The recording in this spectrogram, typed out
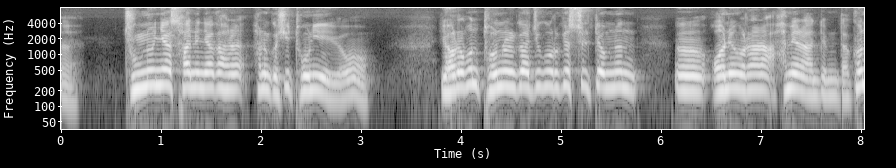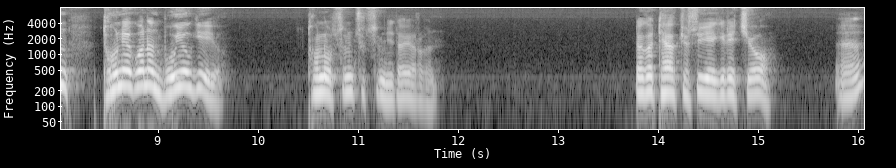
예. 죽느냐 사느냐가 하는 것이 돈이에요. 여러분 돈을 가지고 그렇게 쓸데없는 어, 언행을 하나 하면 안 됩니다. 그건 돈에 관한 모욕이에요. 돈 없으면 죽습니다, 여러분. 내가 대학 교수 얘기를 했죠. 에? 예?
